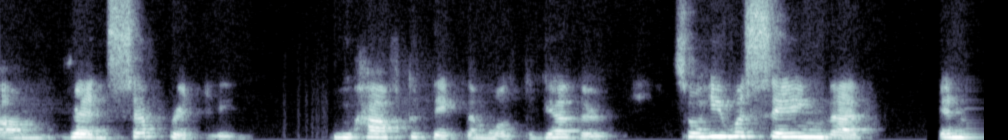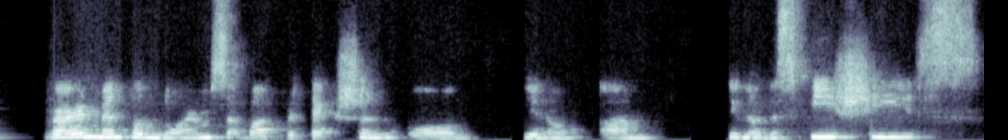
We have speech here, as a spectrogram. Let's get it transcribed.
um, read separately. You have to take them all together. So he was saying that environmental norms about protection of, you know, um, you know, the species,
